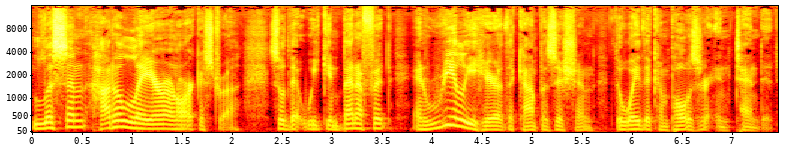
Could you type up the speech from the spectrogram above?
listen, how to layer an orchestra so that we can benefit and really hear the composition the way the composer intended.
